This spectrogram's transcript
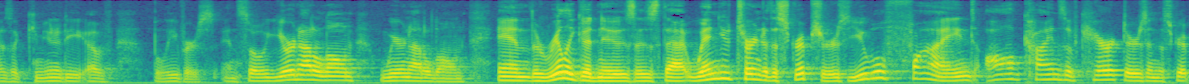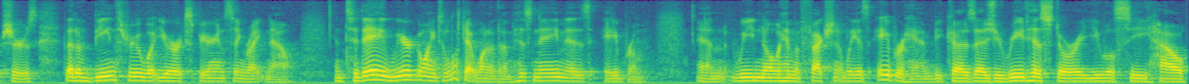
as a community of believers. And so you're not alone, we're not alone. And the really good news is that when you turn to the scriptures, you will find all kinds of characters in the scriptures that have been through what you're experiencing right now. And today we're going to look at one of them. His name is Abram. And we know him affectionately as Abraham because as you read his story, you will see how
